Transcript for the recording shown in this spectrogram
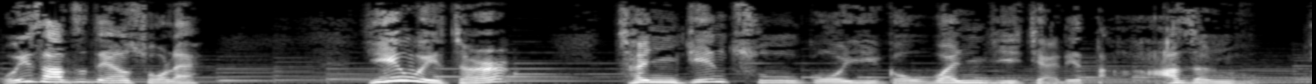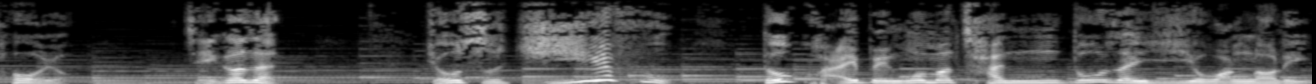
为啥子这样说呢？因为这儿曾经出过一个文艺界的大人物。哦哟，这个人就是几乎都快被我们成都人遗忘了的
